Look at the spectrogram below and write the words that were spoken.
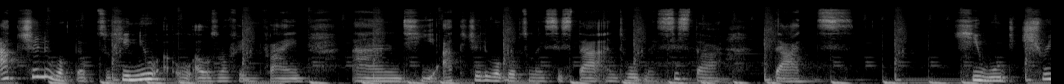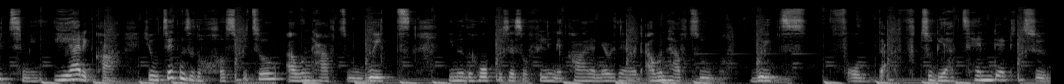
actually walked up to, he knew oh, I was not feeling fine, and he actually walked up to my sister and told my sister that he would treat me. He had a car. He would take me to the hospital. I wouldn't have to wait. You know, the whole process of filling a card and everything. I wouldn't have to wait for that to be attended to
